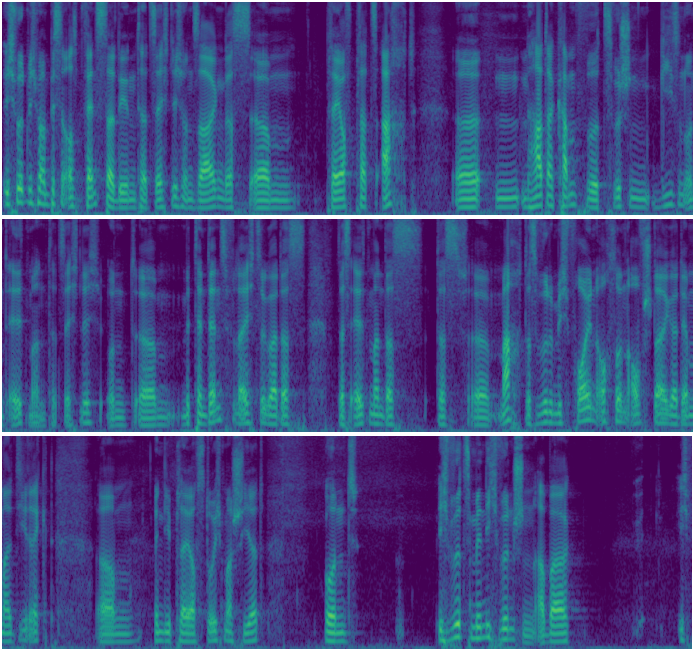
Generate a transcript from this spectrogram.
ich würde mich mal ein bisschen aus dem Fenster lehnen tatsächlich und sagen, dass ähm, Playoff Platz 8 äh, ein, ein harter Kampf wird zwischen Gießen und Eltmann tatsächlich. Und ähm, mit Tendenz vielleicht sogar, dass, dass Eltmann das, das äh, macht. Das würde mich freuen, auch so ein Aufsteiger, der mal direkt ähm, in die Playoffs durchmarschiert. Und ich würde es mir nicht wünschen, aber ich,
